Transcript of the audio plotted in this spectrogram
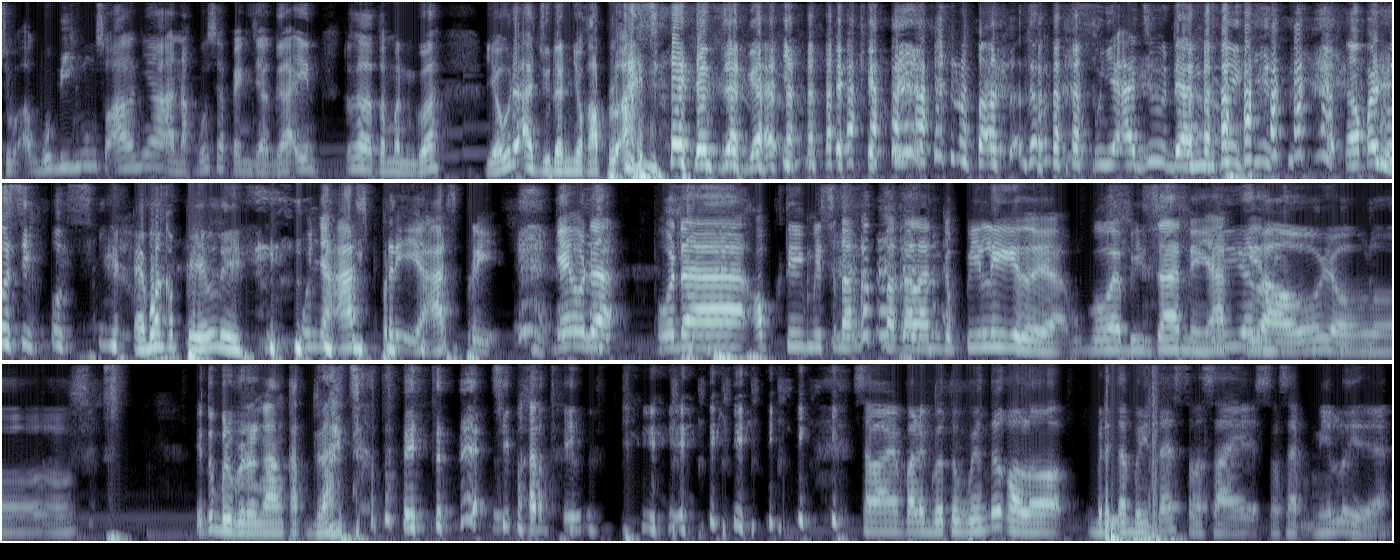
cuma gue bingung soalnya anak gue siapa yang jagain terus kata temen gue ya udah ajudan nyokap lu aja yang jagain punya ajudan gitu ngapain pusing-pusing Emang kepilih. punya aspri ya aspri. Kayak udah udah optimis banget bakalan kepilih gitu ya. Gua bisa nih iya yakin. tahu ya Allah itu bener-bener ngangkat derajat tuh itu si partai Sama yang paling gue tungguin tuh kalau berita-berita selesai selesai pemilu ya.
